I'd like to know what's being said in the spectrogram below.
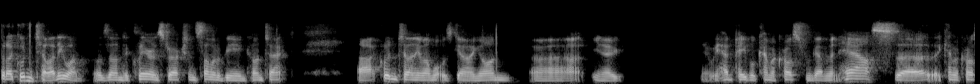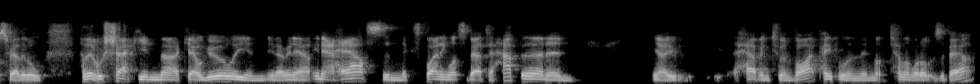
But I couldn't tell anyone. I was under clear instruction. Someone would be in contact. I uh, couldn't tell anyone what was going on. Uh, you know, you know, we had people come across from Government House. Uh, they come across to our little our little shack in uh, Kalgoorlie, and you know, in our in our house, and explaining what's about to happen, and you know, having to invite people and then not tell them what it was about.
